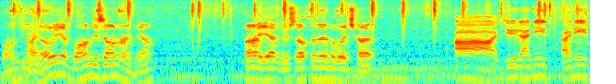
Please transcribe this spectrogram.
Blondie. Alright. Oh yeah, Blondie's on right now. Oh yeah, there's nothing in the witch hut. Ah, dude, I need. I need.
